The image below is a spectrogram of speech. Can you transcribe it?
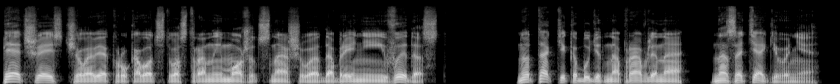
Пять-шесть человек руководство страны может с нашего одобрения и выдаст. Но тактика будет направлена на затягивание,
